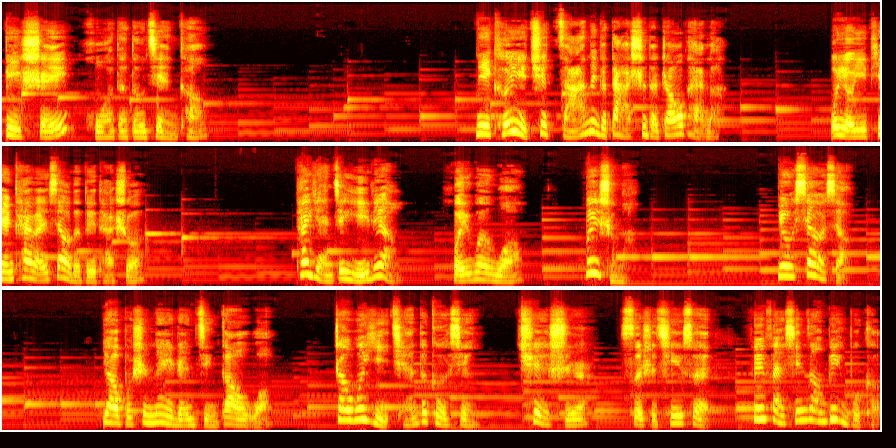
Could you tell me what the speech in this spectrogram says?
比谁活得都健康。你可以去砸那个大师的招牌了。我有一天开玩笑的对他说，他眼睛一亮，回问我为什么，又笑笑。要不是那人警告我，照我以前的个性，确实四十七岁非犯心脏病不可。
